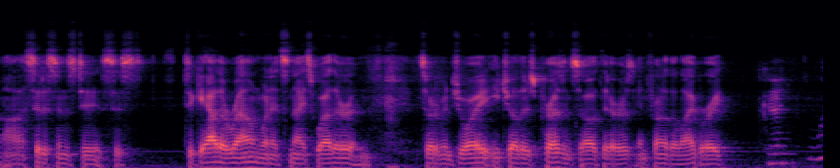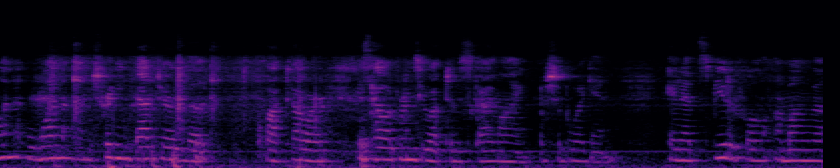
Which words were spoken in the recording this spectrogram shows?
uh, citizens to to gather around when it's nice weather and sort of enjoy each other's presence out there in front of the library. Good. One, one intriguing factor of the clock tower is how it brings you up to the skyline of Sheboygan. And it's beautiful among the,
